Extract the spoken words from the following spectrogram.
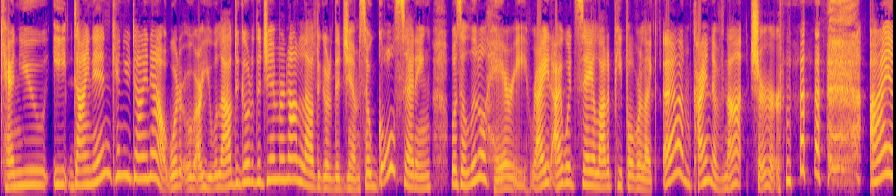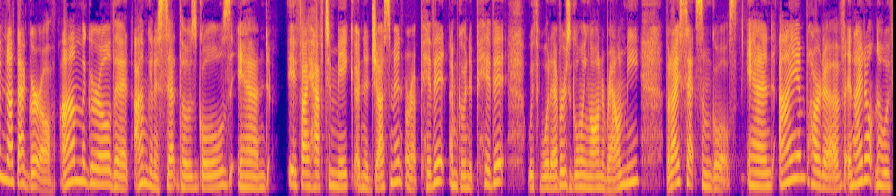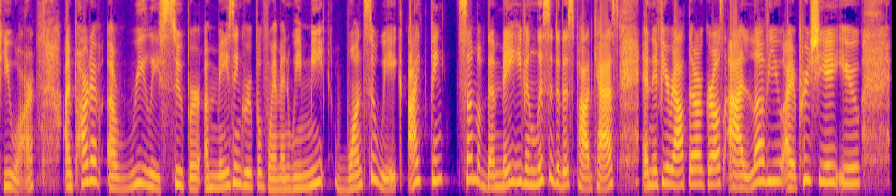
can you eat dine in? Can you dine out? What are, you allowed to go to the gym or not allowed to go to the gym? So goal setting was a little hairy right? I would say a lot of people were like eh, i'm kind of not sure. I am not that girl. I'm the girl that i'm going to set those goals and if I have to make an adjustment or a pivot, I'm going to pivot with whatever's going on around me. But I set some goals and I am part of, and I don't know if you are, I'm part of a really super amazing group of women. We meet once a week. I think some of them may even listen to this podcast. And if you're out there, girls, I love you. I appreciate you.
